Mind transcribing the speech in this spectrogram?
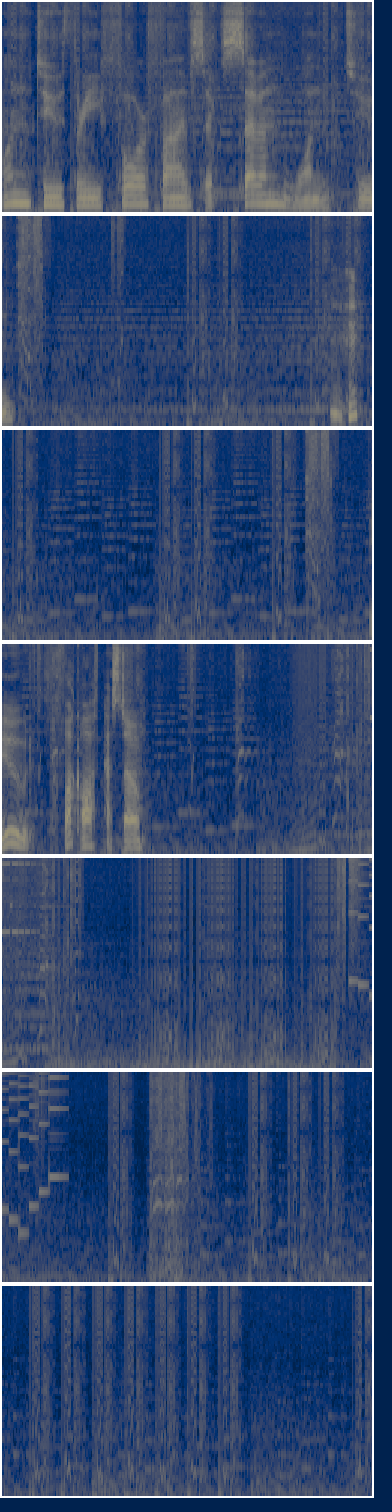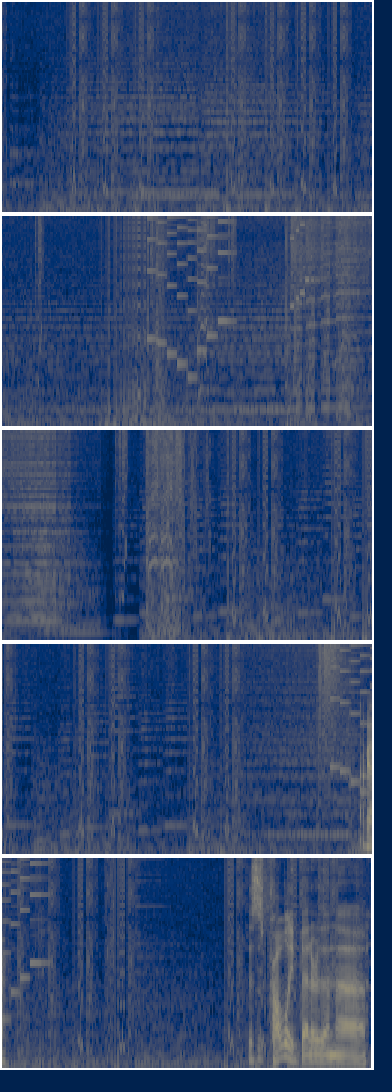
One, two, three, four, five, six, seven. One, two. Mm-hmm. Dude, fuck off, Pesto. Probably better than, uh...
